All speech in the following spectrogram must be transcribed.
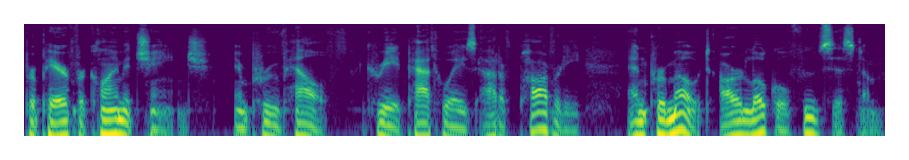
prepare for climate change, improve health, create pathways out of poverty, and promote our local food system.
